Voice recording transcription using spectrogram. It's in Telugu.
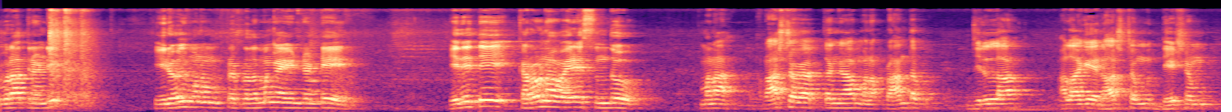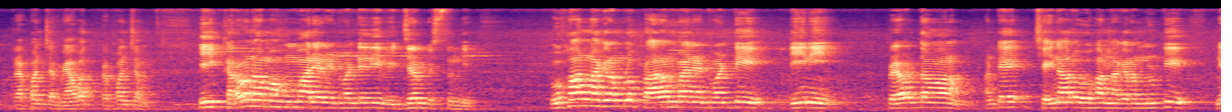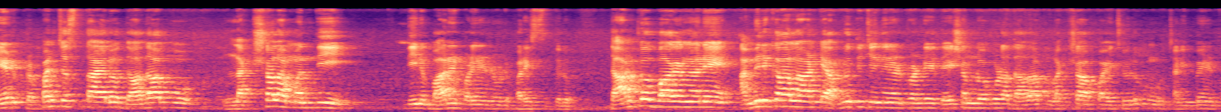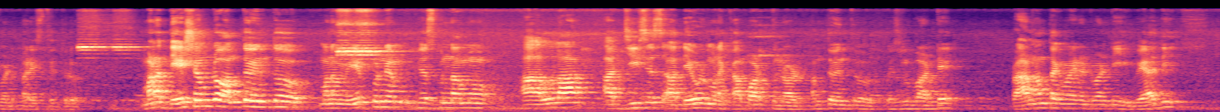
శుభరాత్రి అండి. ఈరోజు మనం ప్రథమంగా ఏంటంటే ఏదైతే కరోనా వైరస్ ఉందో మన రాష్ట్ర వ్యాప్తంగా మన ప్రాంత జిల్లా అలాగే రాష్ట్రము దేశం ప్రపంచం యావత్ ప్రపంచం ఈ కరోనా మహమ్మారి అనేటువంటిది విజృంభిస్తుంది. వుహాన్ నగరంలో ప్రారంభమైనటువంటి దీని ప్రవర్ధమానం అంటే చైనాలో వుహాన్ నగరం నుండి నేడు ప్రపంచ స్థాయిలో దాదాపు లక్షల మంది దీని బారిన పడినటువంటి పరిస్థితులు. దాంట్లో భాగంగానే అమెరికా లాంటి అభివృద్ధి చెందినటువంటి దేశంలో కూడా దాదాపు లక్ష పై చులుకు చనిపోయినటువంటి పరిస్థితులు. మన దేశంలో అంతో ఎంతో మనం ఏ పుణ్యం చేసుకున్నామో ఆ అల్లా ఆ జీసస్ ఆ దేవుడు మనకు కాపాడుతున్నాడు. అంతో ఎంతో వెసులుబా అంటే ప్రాణాంతకమైనటువంటి ఈ వ్యాధి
